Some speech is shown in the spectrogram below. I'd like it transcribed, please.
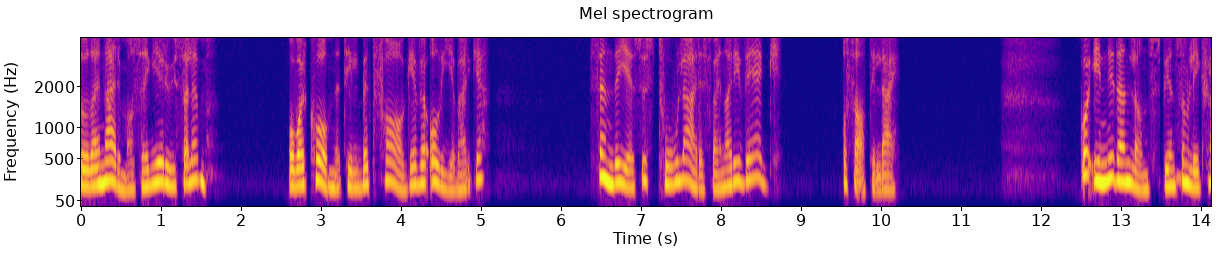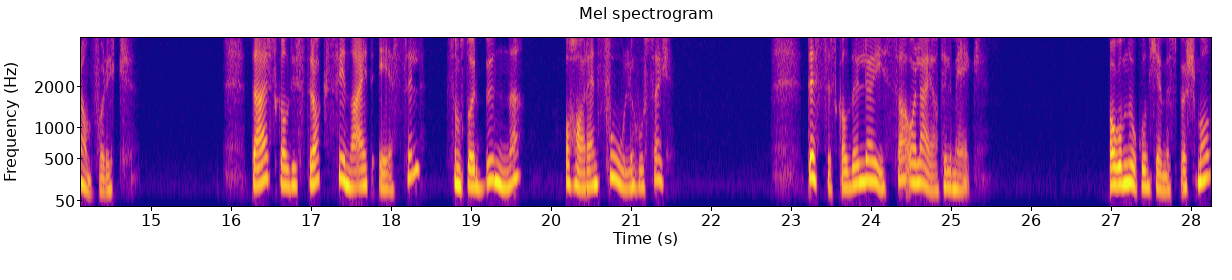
Da de nærma seg Jerusalem og var komne til Betfage ved Oljeberget, sendte Jesus to læresveinar i veg og sa til dei, Gå inn i den landsbyen som ligger framfor dykk. Der skal de straks finne eit esel som står bundet og har ein fole hos seg. Desse skal de løysa og leia til meg. Og om noen kjem med spørsmål,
